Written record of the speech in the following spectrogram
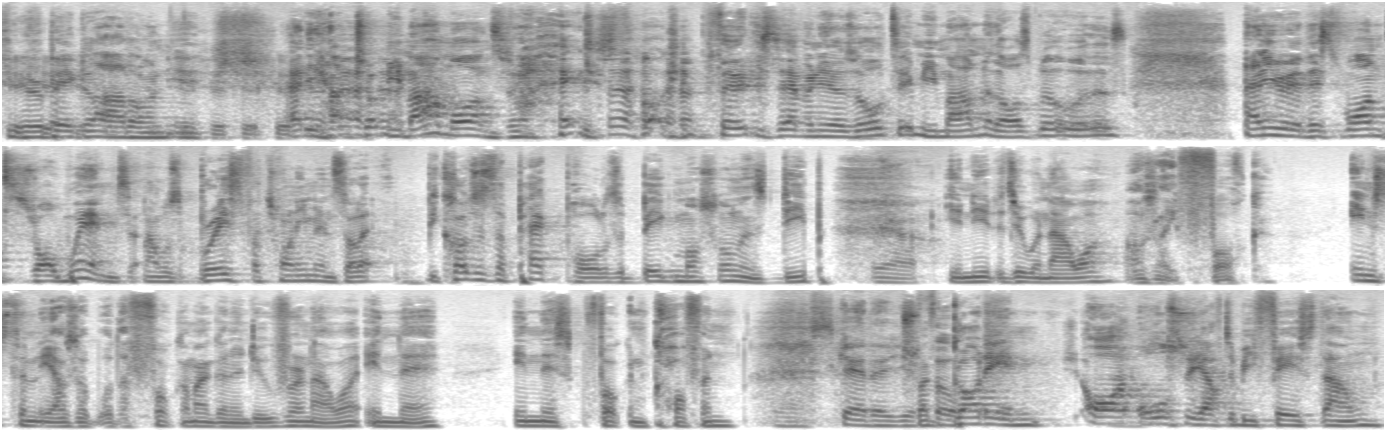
You're a big lad, aren't you? Anyway, I took my mum once, right? Just fucking 37 years old, take my mum to the hospital with us. Anyway, this one, so I went and I was braced for 20 minutes. So like, because it's a pec pole, it's a big muscle and it's deep, Yeah. you need to do an hour. I was like, fuck. Instantly, I was like, what the fuck am I going to do for an hour in there? In this fucking coffin. Yeah, scared of you. So I got in. Oh, also, you have to be face down.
